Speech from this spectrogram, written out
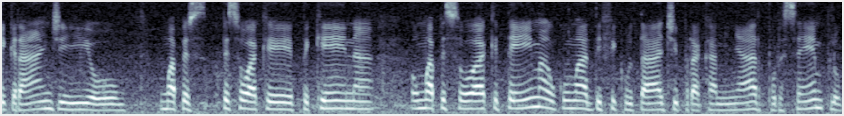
é grande ou uma pessoa que é pequena uma pessoa que tem alguma dificuldade para caminhar, por exemplo,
